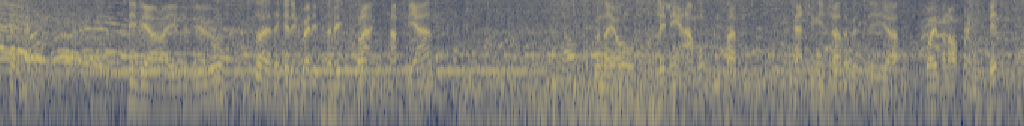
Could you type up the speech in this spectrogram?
He's just had his TVRI interview. So they're getting ready for the big Prang Sampiyan when they all completely amok and start bashing each other with the uh, woven offering bits.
